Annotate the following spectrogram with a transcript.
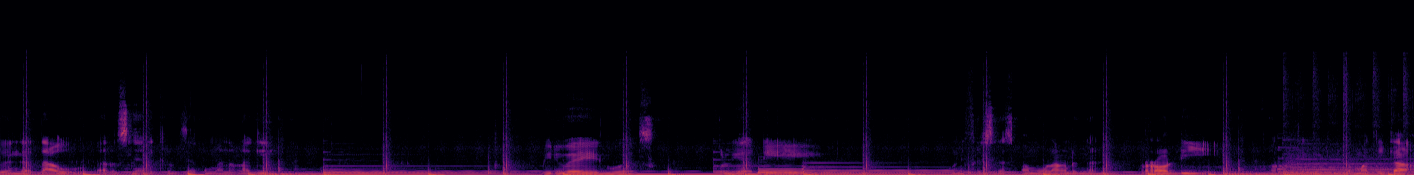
gue nggak tahu harus nyari kerja ke mana lagi. By the way, gue Pamulang dengan prodi Teknik Informatika.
